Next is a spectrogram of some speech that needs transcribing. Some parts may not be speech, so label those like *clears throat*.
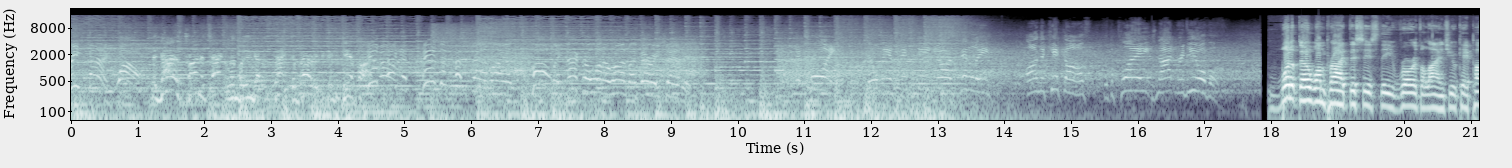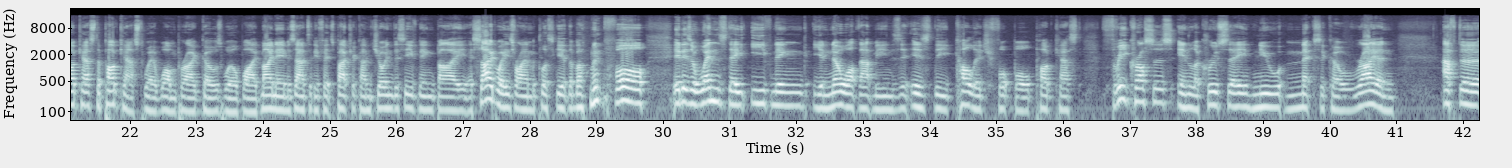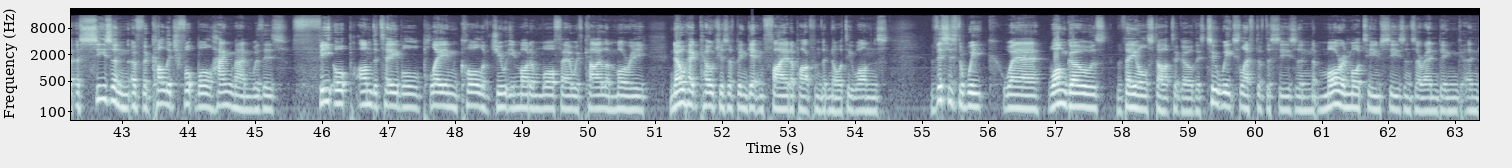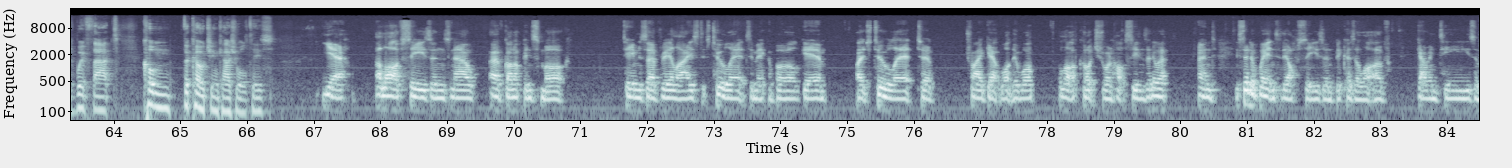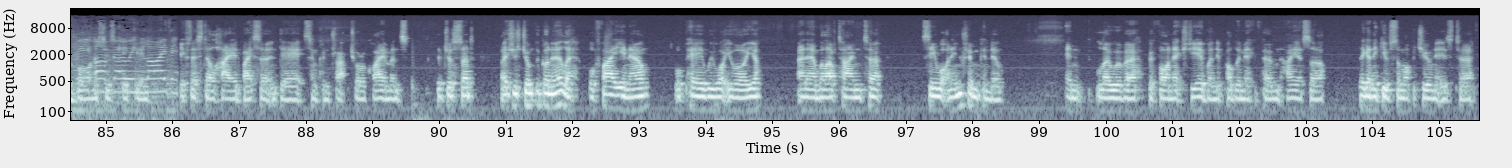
three times. Wow. The guy is trying to tackle him, but he's got his back to Barry because he can't find He'll him. take it. Here's a touchdown, Lions. Holy mackerel, what a run by Barry Sanders. Detroit. It'll be a 15-yard penalty on the kickoff, but the play is not reviewable. What up, though? One Pride. This is the Roar of the Lions UK podcast, the podcast where One Pride goes worldwide. My name is Antony Fitzpatrick. I'm joined this evening by a sideways Ryan McCluskey at the *laughs* moment. For it is a Wednesday evening. You know what that means. It is the college football podcast. Three crosses in Las Cruces, New Mexico. Ryan, after a season of the college football hangman with his feet up on the table playing Call of Duty Modern Warfare with Kyler Murray, no head coaches have been getting fired apart from the naughty ones. This is the week where one goes, they all start to go. There's two weeks left of the season. More and more teams' seasons are ending, and with that come the coaching casualties. yeah, a lot of seasons now have gone up in smoke. Teams have realised it's too late to make a bowl game, it's too late to try and get what they want. A lot of coaches run hot seasons anyway, and instead of waiting to the off season because a lot of guarantees and bonuses kick in in- if they're still hired by certain dates and contractual requirements. They've just said, let's just jump the gun early. We'll fire you now. We'll pay you what you owe you, and then we'll have time to see what an interim can do in lower before next year when they probably make a permanent hire. So they're going to give some opportunities to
